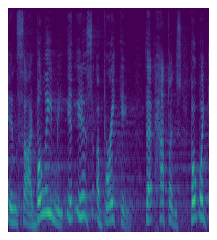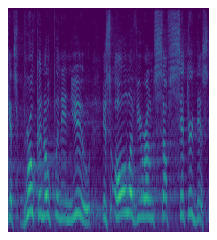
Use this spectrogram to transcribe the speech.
inside. Believe me, it is a breaking that happens. But what gets broken open in you is all of your own self centeredness.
